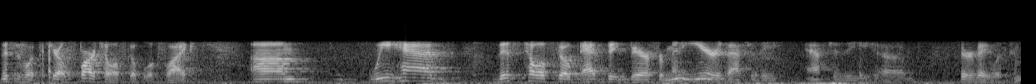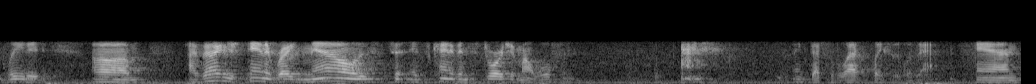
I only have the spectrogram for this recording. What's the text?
This is what the Carroll Spar telescope looks like. Um, we had this telescope at Big Bear for many years after the after the um, survey was completed. Um, as I understand it, right now it's, it's kind of in storage at Mount Wilson. I think that's the last place it was at, and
